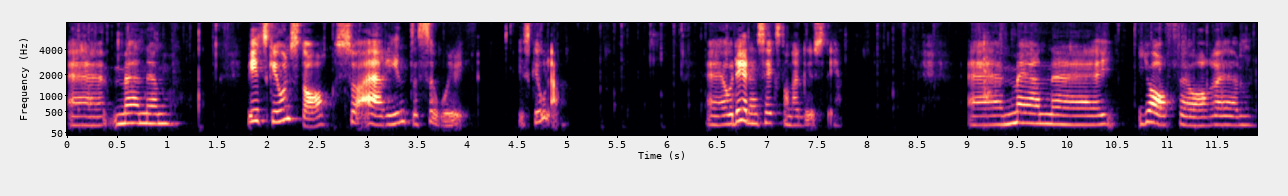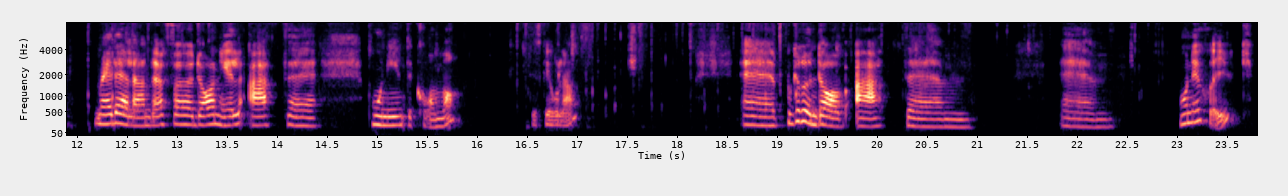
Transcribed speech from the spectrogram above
Eh, men eh, vid skolstart så är inte Zoe i skolan. Eh, och det är den 16 augusti. Eh, Men eh, jag får eh, meddelande för Daniel att hon inte kommer till skolan. Eh, På grund av att eh, eh, hon är sjuk.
